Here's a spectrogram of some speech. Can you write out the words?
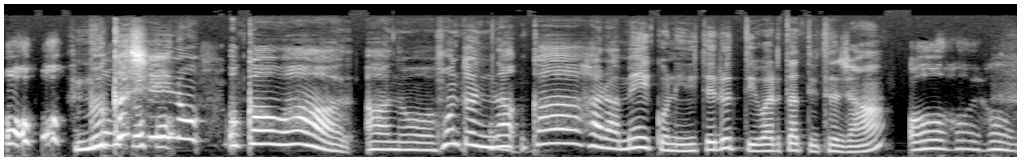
当昔のお顔はあの本当に中原芽衣子に似てるって言われたって言ってたじゃん？ああ、はいはいはい。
